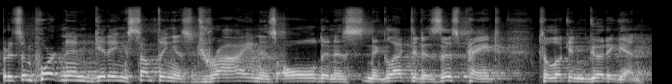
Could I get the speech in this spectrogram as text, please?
but it's important in getting something as dry and as old and as neglected as this paint to looking good again.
